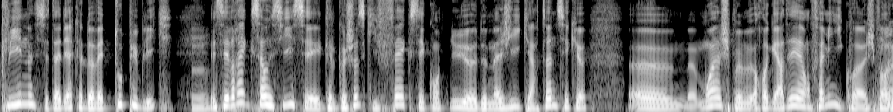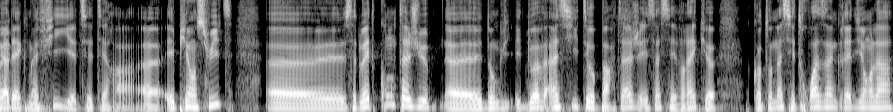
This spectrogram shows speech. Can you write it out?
clean, c'est-à-dire qu'elles doivent être tout public. Mmh. Et c'est vrai que ça aussi, c'est quelque chose qui fait que ces contenus de magie cartonnent. C'est que moi, je peux regarder en famille, quoi. Je peux regarder avec ma fille, etc. et puis ensuite, ça doit être contagieux. donc, ils doivent inciter au partage. Et ça, c'est vrai que quand on a ces trois ingrédients-là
